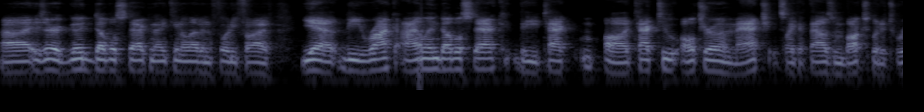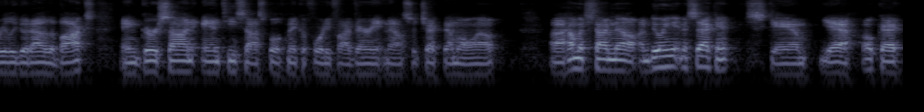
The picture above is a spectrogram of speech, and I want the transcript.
Uh, is there a good double stack 1911 45? Yeah, the Rock Island double stack, the Tac uh, Tac 2 Ultra Match, it's like a thousand bucks, but it's really good out of the box. And Girsan and Tisas both make a 45 variant now, so check them all out. Uh, how much time now? I'm doing it in a second. Scam. Yeah, okay.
